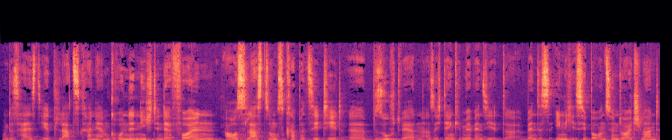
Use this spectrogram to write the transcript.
Und das heißt, Ihr Platz kann ja im Grunde nicht in der vollen Auslastungskapazität äh, besucht werden. Also ich denke mir, wenn Sie, wenn das ähnlich ist wie bei uns in Deutschland,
